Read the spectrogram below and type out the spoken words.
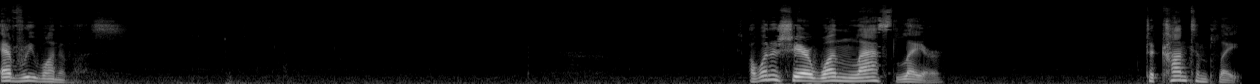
every one of us. I want to share one last layer to contemplate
